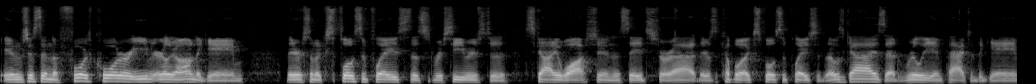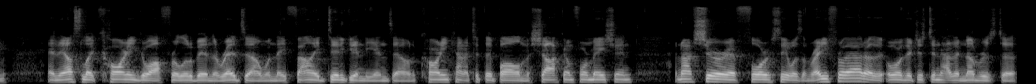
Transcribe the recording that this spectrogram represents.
It was just in the fourth quarter, even early on in the game, there were some explosive plays to the receivers to Scotty Washington and Sage Surratt. There's a couple of explosive plays to those guys that really impacted the game. And they also let Carney go off for a little bit in the red zone when they finally did get in the end zone. Carney kind of took the ball in the shotgun formation. I'm not sure if Florida State wasn't ready for that or, or they just didn't have the numbers to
